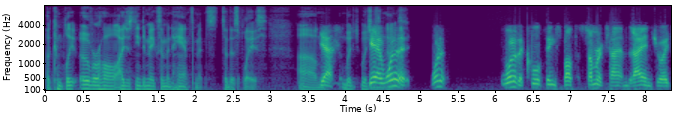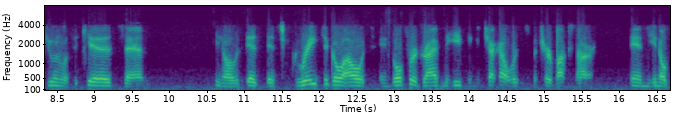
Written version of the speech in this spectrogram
a complete overhaul. I just need to make some enhancements to this place. Um, yes, which, which yeah, one nice. of the one of one of the cool things about the summertime that I enjoy doing with the kids, and you know, it, it's great to go out and go for a drive in the evening and check out where these mature bucks are, and you know,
